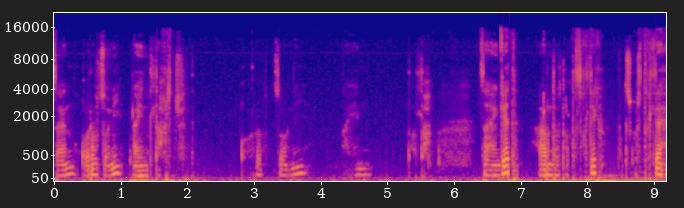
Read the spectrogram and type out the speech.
за энэ 300-ны 87 гарч байна. 1287. За ингээд 15 дугаар дасгалыг бодож гүйцэтгэлээ.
